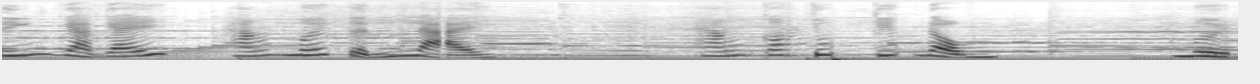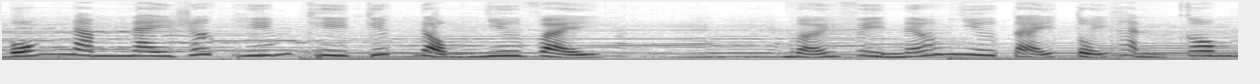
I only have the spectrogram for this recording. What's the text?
tiếng gà gáy, hắn mới tỉnh lại. Hắn có chút kiếp động. 14 năm nay rất hiếm khi kiếp động như vậy. Bởi vì nếu như tẩy tuổi thành công,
